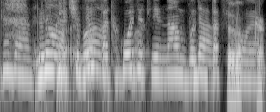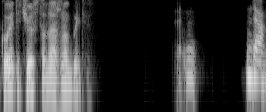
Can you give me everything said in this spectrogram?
Ну да, то есть Но, ключевое, да, подходит ли нам вот да. Такое. какое-то чувство должно быть. Да.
